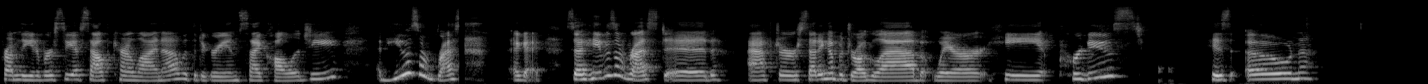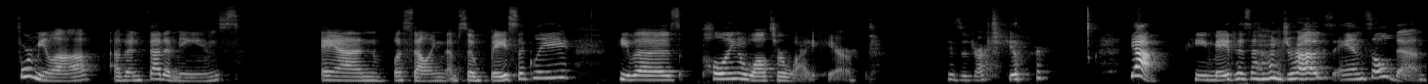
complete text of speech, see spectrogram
from the University of South Carolina with a degree in psychology, and he was arrested. Okay, so he was arrested after setting up a drug lab where he produced his own formula of amphetamines and was selling them. So basically, he was pulling a Walter White here. He's a drug dealer. Yeah, he made his own drugs and sold them.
